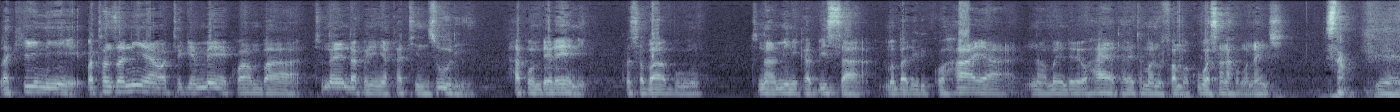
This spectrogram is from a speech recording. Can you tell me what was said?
Lakini Watanzania wategemee kwamba tunaenda kwenye nyakati nzuri hapo mbeleni, kwa sababu tunaamini kabisa mabadiliko haya na maendeleo haya yataleta manufaa makubwa sana kwa mwananchi. Sawa. Yeah.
